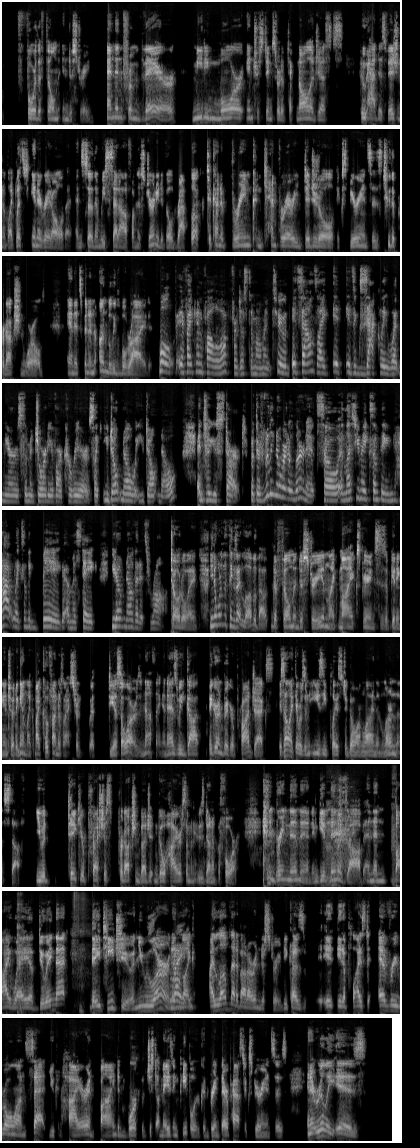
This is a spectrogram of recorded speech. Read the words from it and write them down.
for the film industry. And then from there, meeting more interesting sort of technologists who had this vision of like, let's integrate all of it. And so then we set off on this journey to build Wrapbook to kind of bring contemporary digital experiences to the production world. And it's been an unbelievable ride. Well, if I can follow up for just a moment too, it sounds like it, it's exactly what mirrors the majority of our careers. Like you don't know what you don't know until you start, but there's really nowhere to learn it. So unless you make something ha- like something big a mistake, you don't know that it's wrong. Totally. You know, one of the things I love about the film industry and like my experiences of getting into it, again, like my co founders and I started with DSLRs, nothing. And as we got bigger and bigger projects, it's not like there was an easy place to go online and learn this stuff. You would take your precious production budget and go hire someone who's done it before and bring them in and give them a mm. job. And then by way of doing that, they teach you and you learn. Right. And like, I love that about our industry because it, it applies to every role on set. You can hire and find and work with just amazing people who can bring their past experiences. And it really is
